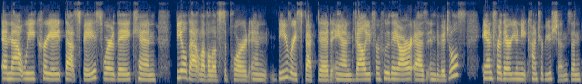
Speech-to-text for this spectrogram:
and that we create that space where they can feel that level of support and be respected and valued for who they are as individuals and for their unique contributions. And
